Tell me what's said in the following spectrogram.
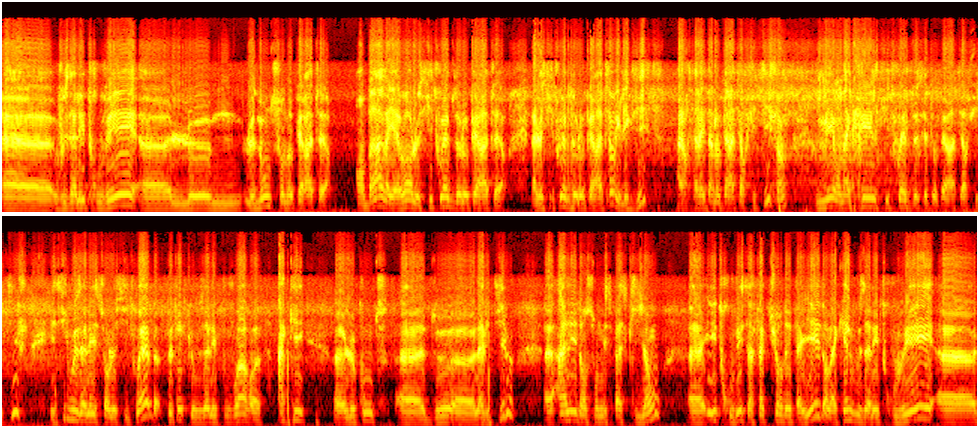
Euh, vous allez trouver euh, le, nom de son opérateur. En bas, il va y avoir le site web de l'opérateur. Bah, le site web de l'opérateur, il existe. Alors ça va être un opérateur fictif, hein, mais on a créé le site web de cet opérateur fictif. Et si vous allez sur le site web, peut-être que vous allez pouvoir hacker le compte de la victime, aller dans son espace client euh, et trouver sa facture détaillée dans laquelle vous allez trouver euh,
